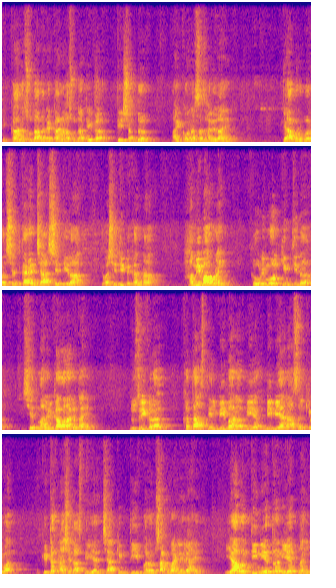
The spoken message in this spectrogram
ते कानसुद्धा आता त्या कानाला सुद्धा ते ग ते शब्द ऐकून असं झालेलं आहे. त्याबरोबरच शेतकऱ्यांच्या शेतीला किंवा शेती पिकांना हमी भाव नाही. कवडीमोल किमतीनं शेतमाल विकावा लागत आहे. दुसरीकडं खतं असतील बी भार बी बी बियाणं असेल किंवा कीटकनाशक असतील यांच्या किमती भरमसाठ वाढलेल्या आहेत. यावरती नियंत्रण येत नाही.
